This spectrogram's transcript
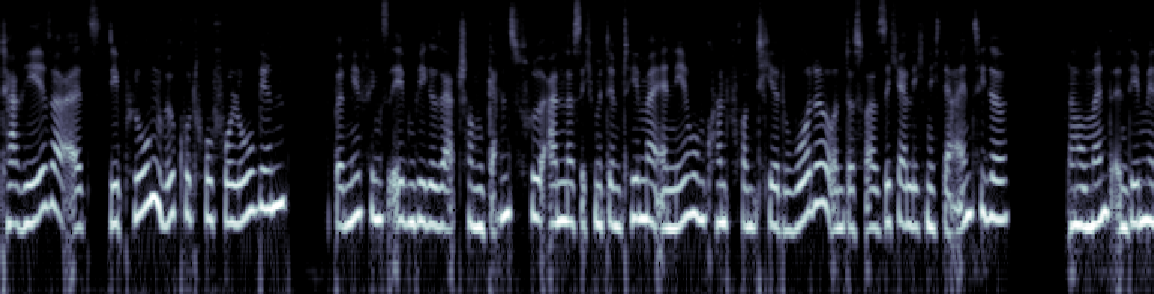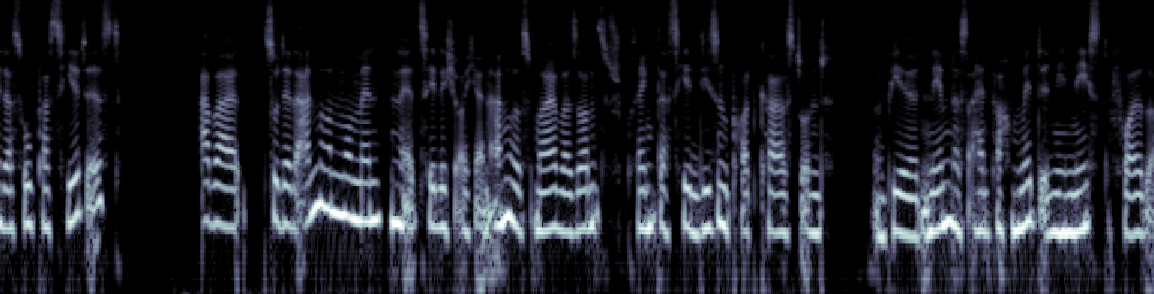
Karriere als Diplom-Ökotrophologin. Bei mir fing es eben, wie gesagt, schon ganz früh an, dass ich mit dem Thema Ernährung konfrontiert wurde. Und das war sicherlich nicht der einzige Moment, in dem mir das so passiert ist. Aber zu den anderen Momenten erzähle ich euch ein anderes Mal, weil sonst sprengt das hier in diesem Podcast und wir nehmen das einfach mit in die nächste Folge.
